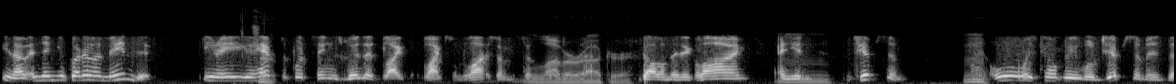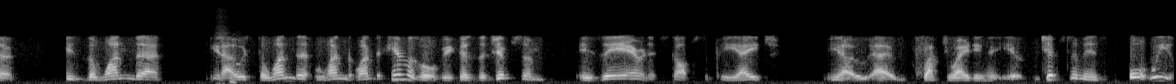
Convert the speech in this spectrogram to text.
you know, and then you've got to amend it. You know, you Sure. have to put things with it, like like some some, some Lava some, uh, rock or dolomitic lime, and Mm. you gypsum. I always tell people gypsum is the is the wonder. You know, it's the wonder wonder, wonder chemical because the gypsum is there and it stops the pH. You know, uh, fluctuating. Gypsum is. We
